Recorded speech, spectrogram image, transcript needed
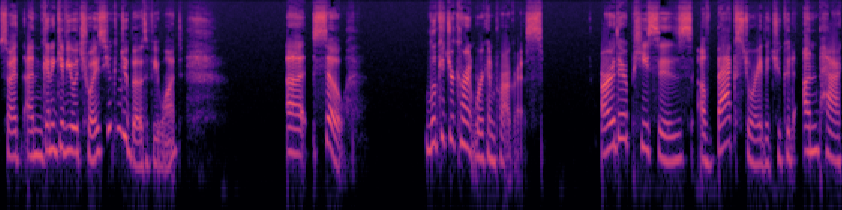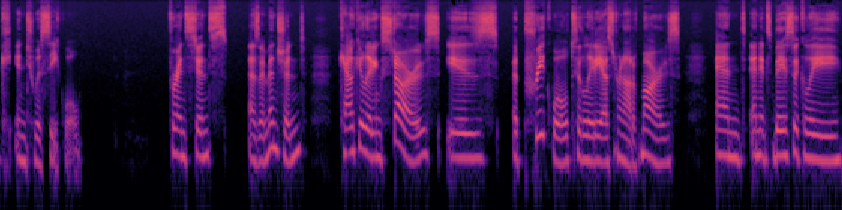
so I, am going to give you a choice. You can do both if you want. Uh, so, look at your current work in progress. Are there pieces of backstory that you could unpack into a sequel? For instance, as I mentioned, Calculating Stars is a prequel to The Lady Astronaut of Mars, and and it's basically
